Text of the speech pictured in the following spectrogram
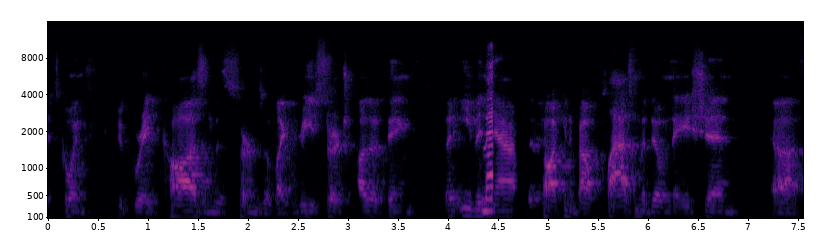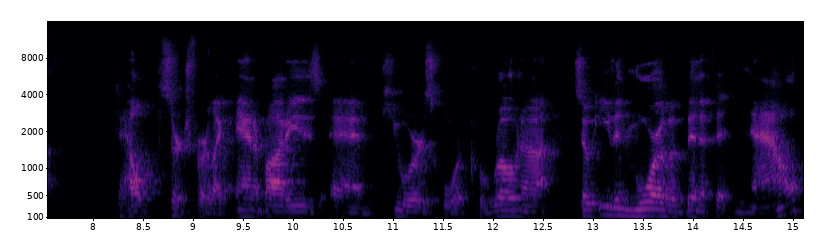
it's going to great cause in the terms of like research, other things. But even now, they're talking about plasma donation, uh, to help search for like antibodies and cures for corona. So even more of a benefit now,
